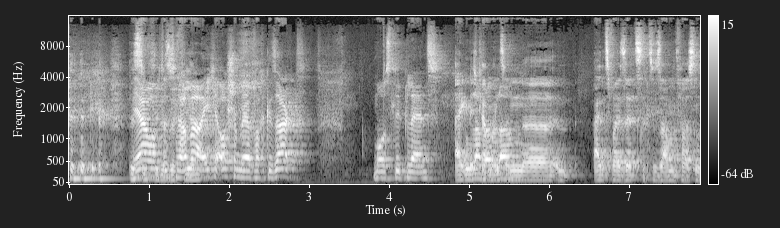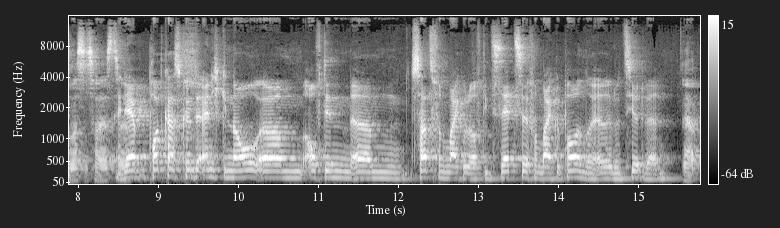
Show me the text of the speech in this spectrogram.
Mhm. ja, und das haben wir eigentlich auch schon mehrfach gesagt. Mostly plants. Eigentlich bla, kann bla, man es bla. in, äh, in ein, zwei Sätzen zusammenfassen, was das heißt. Der Podcast könnte eigentlich genau ähm, auf den ähm, Satz von Michael, auf die Sätze von Michael Pollan reduziert werden. ja.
